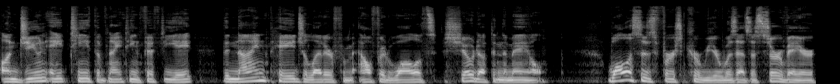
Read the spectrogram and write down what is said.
On June 18th of 1958, the nine-page letter from Alfred Wallace showed up in the mail. Wallace's first career was as a surveyor,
